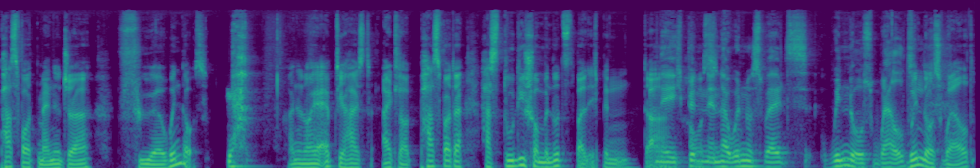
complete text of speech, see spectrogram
Passwort Manager für Windows. Ja. Eine neue App, die heißt iCloud Passwörter. Hast du die schon benutzt? Weil ich bin da. Nee, ich bin raus. in der Windows-Welt. Windows-Welt. Windows-Welt.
